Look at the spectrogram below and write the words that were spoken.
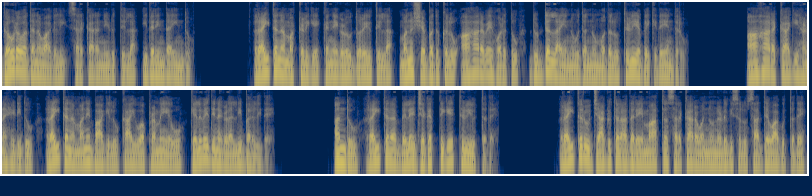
ಗೌರವಧನವಾಗಲಿ ಸರ್ಕಾರ ನೀಡುತ್ತಿಲ್ಲ. ಇದರಿಂದ ಇಂದು ರೈತನ ಮಕ್ಕಳಿಗೆ ಕನ್ಯೆಗಳು ದೊರೆಯುತ್ತಿಲ್ಲ. ಮನುಷ್ಯ ಬದುಕಲು ಆಹಾರವೇ ಹೊರತು ದುಡ್ಡಲ್ಲ ಎನ್ನುವುದನ್ನು ಮೊದಲು ತಿಳಿಯಬೇಕಿದೆ ಎಂದರು. ಆಹಾರಕ್ಕಾಗಿ ಹಣ ಹಿಡಿದು ರೈತನ ಮನೆ ಬಾಗಿಲು ಕಾಯುವ ಪ್ರಮೇಯವು ಕೆಲವೇ ದಿನಗಳಲ್ಲಿ ಬರಲಿದೆ. ಅಂದು ರೈತರ ಬೆಲೆ ಜಗತ್ತಿಗೆ ತಿಳಿಯುತ್ತದೆ. ರೈತರು ಜಾಗೃತರಾದರೆ ಮಾತ್ರ ಸರ್ಕಾರವನ್ನು ನಡುಗಿಸಲು ಸಾಧ್ಯವಾಗುತ್ತದೆ,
